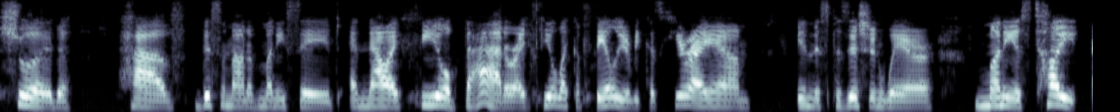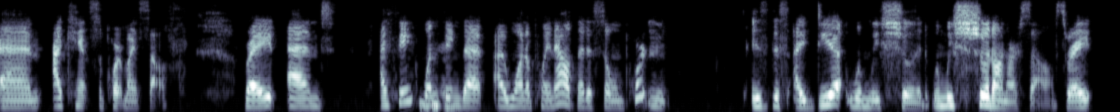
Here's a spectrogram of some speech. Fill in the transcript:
should have this amount of money saved and now I feel bad or I feel like a failure because here I am in this position where money is tight and I can't support myself. Right? And I think one mm-hmm. thing that I want to point out that is so important is this idea when we should, when we should on ourselves, right?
